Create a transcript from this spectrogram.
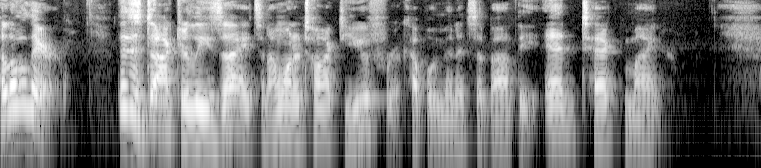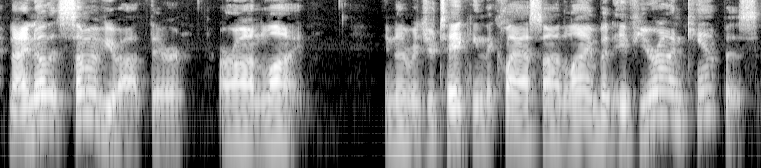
Hello there. This is Dr. Leigh Zeitz, and I want to talk to you for a couple of minutes about the EdTech minor. Now, I know that some of you out there are online. In other words, you're taking the class online, but if you're on campus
